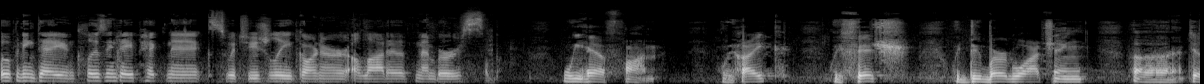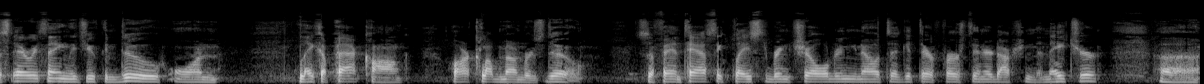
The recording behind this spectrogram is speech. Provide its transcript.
opening day and closing day picnics, which usually garner a lot of members. We have fun. We hike, we fish, we do bird watching, uh, just everything that you can do on Lake Hopatcong, our club members do. It's a fantastic place to bring children, you know, to get their first introduction to nature. Uh,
